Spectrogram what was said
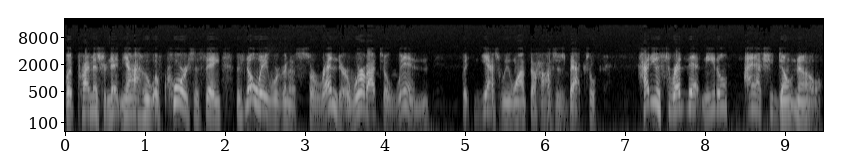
but Prime Minister Netanyahu, of course, is saying there's no way we're going to surrender. We're about to win, but yes, we want the hostages back. So, how do you thread that needle? I actually don't know.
